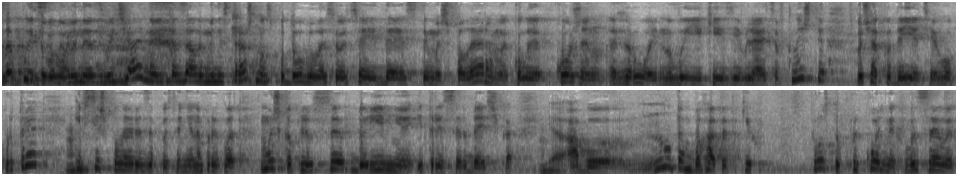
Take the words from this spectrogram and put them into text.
Запитували мене звичайно і казали, мені страшно сподобалася оця ідея з тими шпалерами, коли кожен герой новий, який з'являється в книжці, спочатку дається його портрет, і всі шпалери записані. Наприклад, мишка плюс сир дорівнює і три сердечка. Або ну там багато таких просто прикольних, веселих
